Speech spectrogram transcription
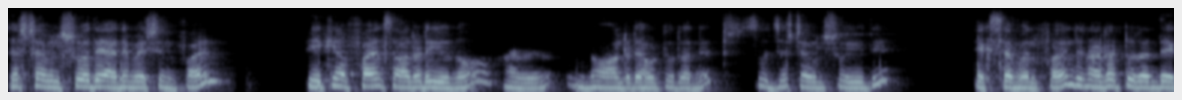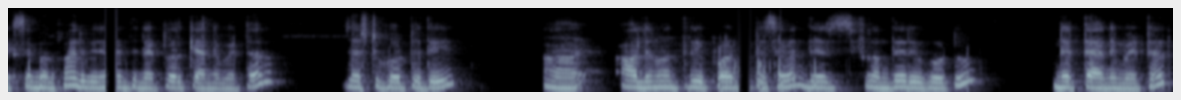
Just I will show the animation file. PCAP files already you know, I will, you know already how to run it. So just I will show you the XML file. In order to run the XML file, need the network animator. Just go to the uh, all-in-one 3.27. There's from there you go to net animator.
